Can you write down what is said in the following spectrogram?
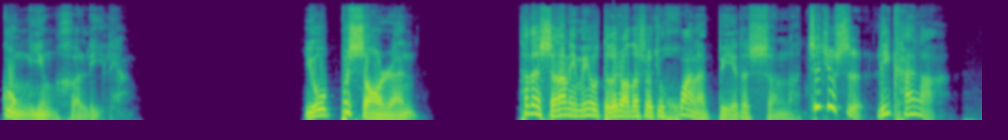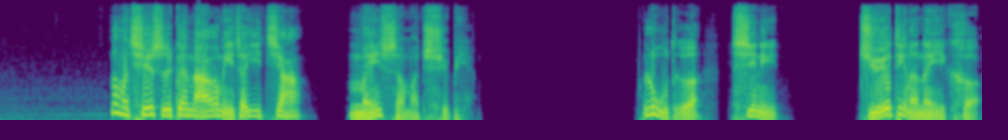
供应和力量。有不少人他在神那里没有得着的时候，就换了别的神了，这就是离开了。那么，其实跟拿俄米这一家。没什么区别。路德心里决定的那一刻，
